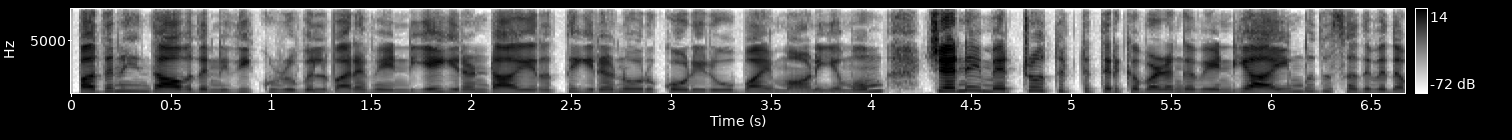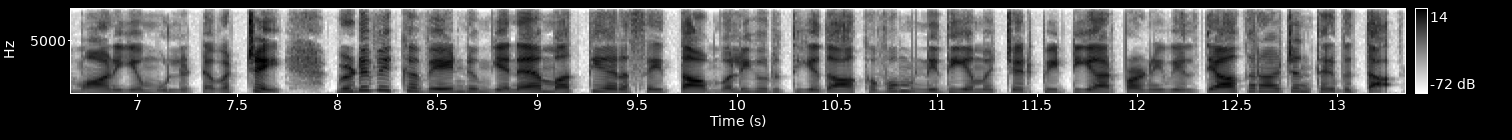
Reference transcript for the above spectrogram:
பதினைந்தாவது நிதிக்குழுவில் வரவேண்டிய இரண்டாயிரத்து இருநூறு கோடி ரூபாய் மானியமும் சென்னை மெட்ரோ திட்டத்திற்கு வழங்க வேண்டிய ஐம்பது சதவீத மானியம் உள்ளிட்டவற்றை விடுவிக்க வேண்டும் என மத்திய அரசை தாம் வலியுறுத்தியதாகவும் நிதியமைச்சர் P. T. R. Palanivel Vadivel Thiagarajan தெரிவித்தார்.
